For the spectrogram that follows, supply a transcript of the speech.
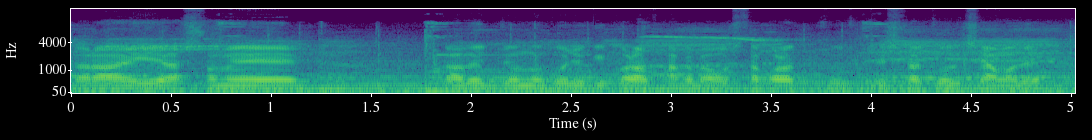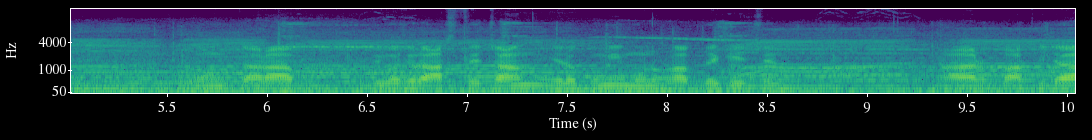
তারা এই আশ্রমে তাদের জন্য উপযোগী করা থাকা ব্যবস্থা করার চেষ্টা চলছে আমাদের। এবং তারা প্রতি বছর আসতে চান এরকমই মনোভাব দেখিয়েছেন। আর বাকিটা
